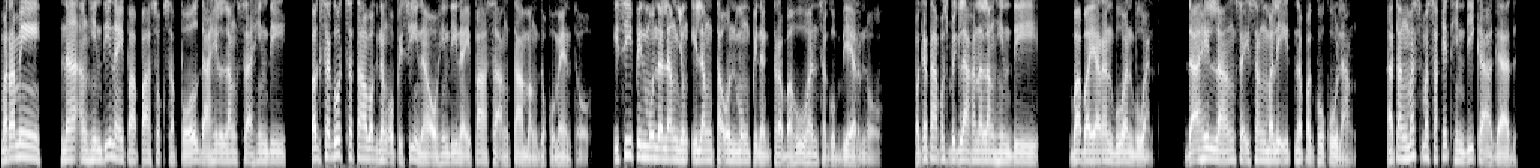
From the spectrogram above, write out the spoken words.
Marami na ang hindi na ipapasok sa poll dahil lang sa hindi pagsagot sa tawag ng opisina o hindi na ipasa ang tamang dokumento. Isipin mo na lang yung ilang taon mong pinagtrabahuhan sa gobyerno. Pagkatapos bigla ka na lang hindi babayaran buwan-buwan dahil lang sa isang maliit na pagkukulang. At ang mas masakit hindi ka agad,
